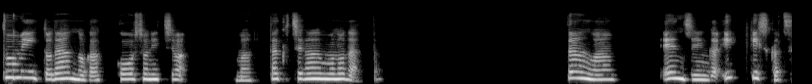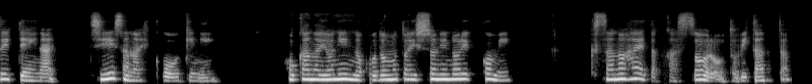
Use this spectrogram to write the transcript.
トミーとダンの学校初日は全く違うものだった。ダンはエンジンが1機しかついていない小さな飛行機に、他の4人の子供と一緒に乗り込み、草の生えた滑走路を飛び立った。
